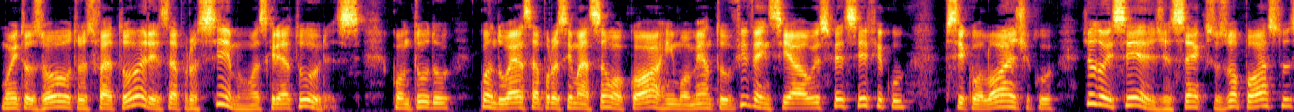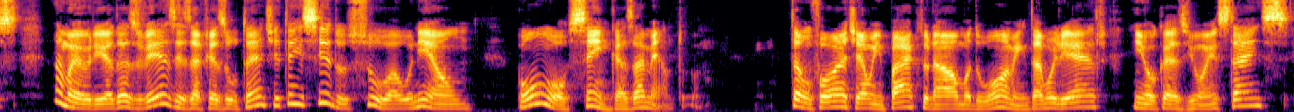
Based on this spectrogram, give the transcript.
Muitos outros fatores aproximam as criaturas, contudo, quando essa aproximação ocorre em momento vivencial específico, psicológico, de dois seres de sexos opostos, na maioria das vezes a resultante tem sido sua união, com ou sem casamento. Tão forte é o impacto na alma do homem da mulher, em ocasiões tais,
